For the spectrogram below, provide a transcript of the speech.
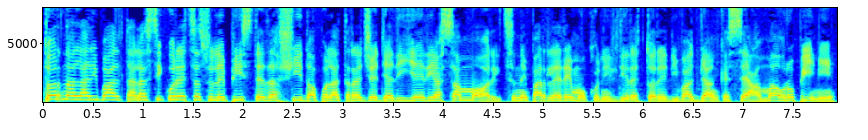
Torna alla ribalta la sicurezza sulle piste da sci dopo la tragedia di ieri a San Moritz. Ne parleremo con il direttore di Valbianca S.A. Mauro Pini.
